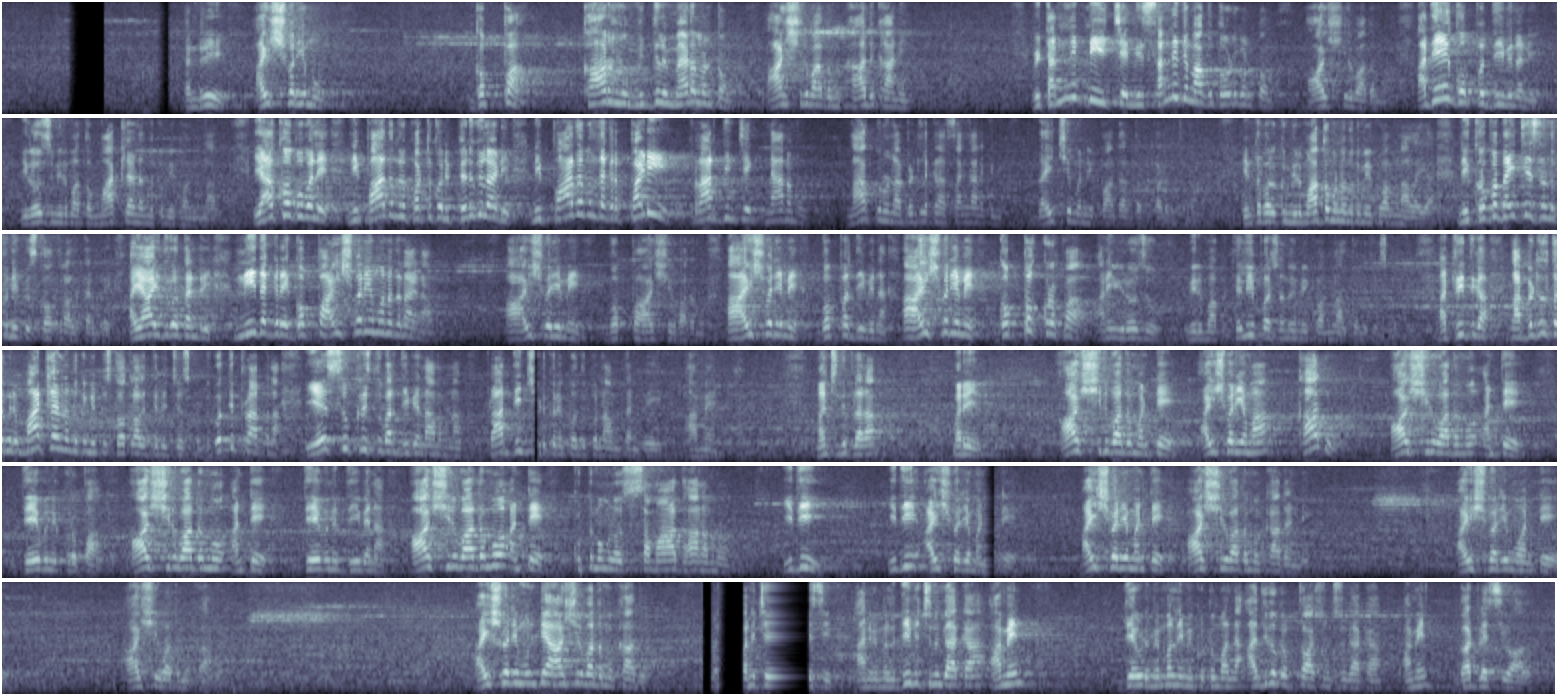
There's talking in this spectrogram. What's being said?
తండ్రి ఐశ్వర్యము గొప్ప కారులు మిద్దులు మేడలుంటాం. ఆశీర్వాదం కాదు కానీ వీటన్నిటినీ ఇచ్చే నీ సన్నిధి మాకు తోడుకుంటాం ఆశీర్వాదము అదే గొప్ప దీవెనని ఈరోజు మీరు మాతో మాట్లాడినందుకు మీకు వందనాలు. యాకోబు వలె నీ పాదములు పట్టుకొని పెరుగులాడి నీ పాదముల దగ్గర పడి ప్రార్థించే జ్ఞానము నాకును నా బిడ్డలకి నా సంఘానికి దయచేయమని నీ పాదాలు పట్టుకు అడుగుతున్నాను. ఇంతవరకు మీరు మాతో ఉన్నందుకు మీకు వందనాలయ్యా. నీ కృప దయచేసినందుకు నీకు స్తోత్రాలు తండ్రి. అయ్యా ఇదిగో తండ్రి నీ దగ్గరే గొప్ప ఐశ్వర్యం ఉన్నది నాయన. ఆ ఐశ్వర్యమే గొప్ప ఆశీర్వాదము ఆ ఐశ్వర్యమే గొప్ప దీవెన ఆ ఐశ్వర్యమే గొప్ప కృప అని ఈరోజు మీరు మాకు తెలియపరిచినందుకు మీకు వందనాలు తెలియజేసుకుంటూ అటు రీతిగా నా బిడ్డలతో మీరు మాట్లాడినందుకు మీకు స్తోత్రాలు తెలియజేసుకుంటూ కొద్ది ప్రార్థన. ఏసుక్రీస్తు వారి దివ్యనామం ప్రార్థించి పొందుకున్నాం తండ్రి. ఆమె మంచిది ప్లరా మరి ఆశీర్వాదం అంటే ఐశ్వర్యమా? కాదు. ఆశీర్వాదము అంటే దేవుని కృప. ఆశీర్వాదము అంటే దేవుని దీవెన ఆశీర్వాదము అంటే కుటుంబంలో సమాధానము. ఇది ఇది ఐశ్వర్యం అంటే. ఐశ్వర్యం అంటే ఆశీర్వాదము కాదండి. ఐశ్వర్యము అంటే ఆశీర్వాదము కాదు. ఐశ్వర్యం ఉంటే ఆశీర్వాదము కాదు. పని చేసి ఆయన మిమ్మల్ని దీవించును గాక. ఆమెన్. దేవుడు మిమ్మల్ని మీ కుటుంబాన్ని అధిక కృపతో ఆశించును గాక. మీన్ గాడ్ బ్లెస్ యూ ఆల్.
